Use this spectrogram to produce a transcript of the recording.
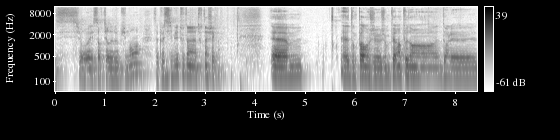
sur, et sortir des documents. Ça peut cibler tout un, tout un chacun. Euh, donc, pardon, je, me perds un peu dans, le,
